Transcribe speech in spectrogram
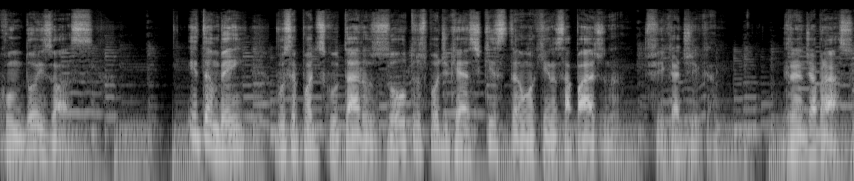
com dois Os. E também você pode escutar os outros podcasts que estão aqui nessa página. Fica a dica. Grande abraço.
